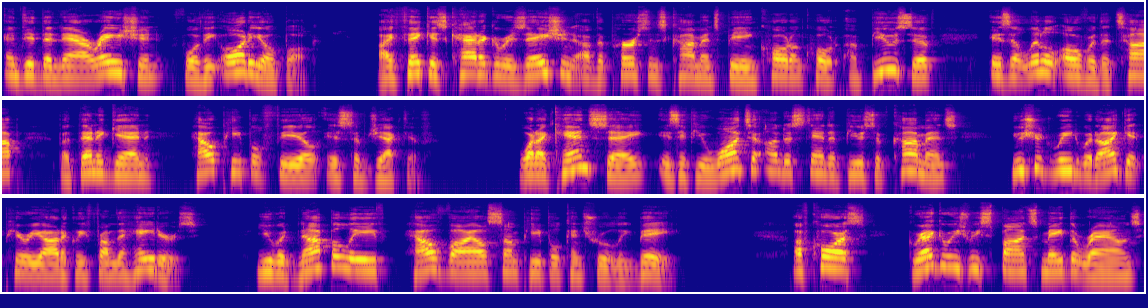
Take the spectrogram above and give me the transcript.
and did the narration for the audiobook. I think his categorization of the person's comments being quote unquote abusive is a little over the top, but then again, how people feel is subjective. What I can say is if you want to understand abusive comments, you should read what I get periodically from the haters. You would not believe how vile some people can truly be. Of course, Gregory's response made the rounds,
